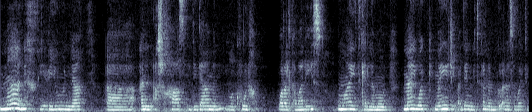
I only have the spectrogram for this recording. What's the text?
ما نخفي عيوننا آه عن الأشخاص اللي دائما يوقفون ورا الكواليس وما يتكلمون. ما يوق ما يجي بعدين يتكلم يقول أنا سويت لك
